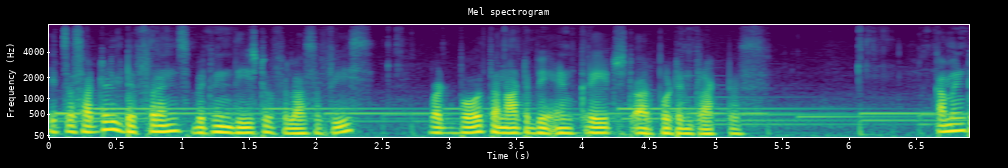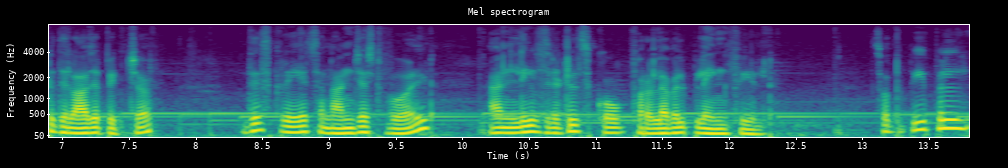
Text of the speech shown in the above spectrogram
It's a subtle difference between these two philosophies, but both are not to be encouraged or put in practice. Coming to the larger picture, this creates an unjust world and leaves little scope for a level playing field. So, the people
